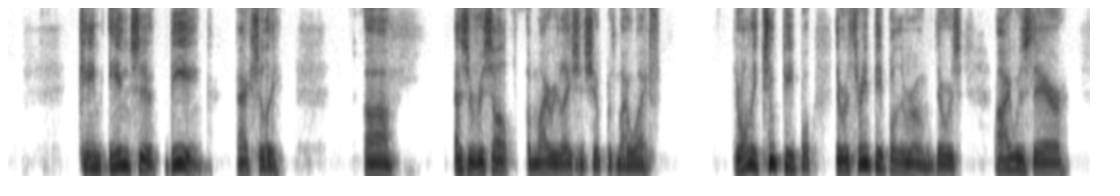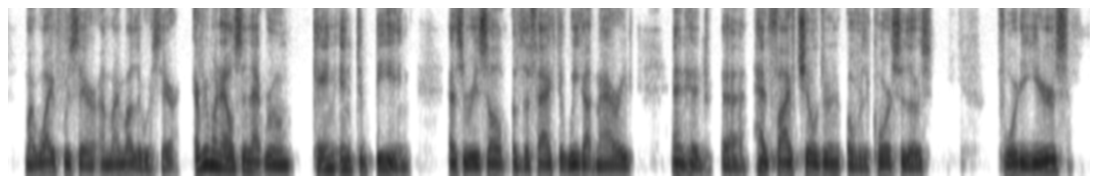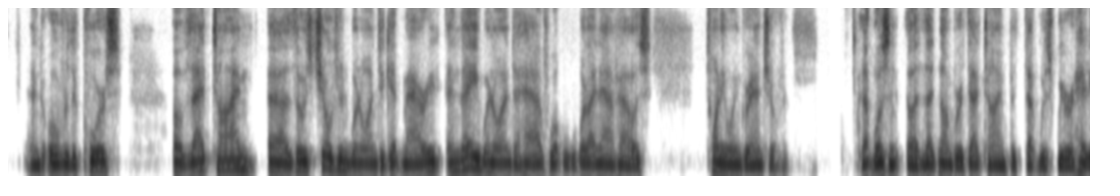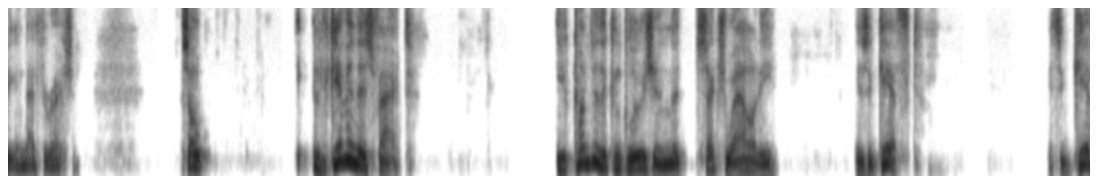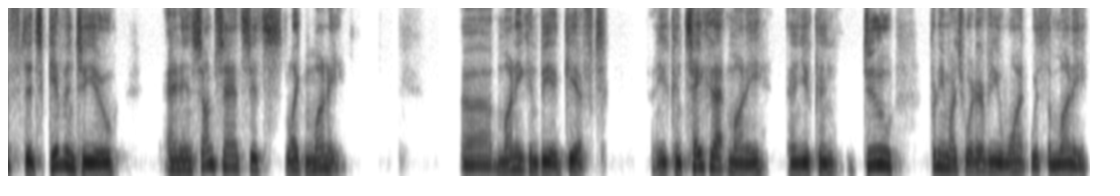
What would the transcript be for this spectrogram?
came into being actually uh, as a result of my relationship with my wife. There were only two people. There were three people in the room. There was, I was there, my wife was there, and my mother was there. Everyone else in that room came into being as a result of the fact that we got married and had uh, had five children over the course of those 40 years. And over the course of that time, uh, those children went on to get married and they went on to have what, what I now have is 21 grandchildren. That wasn't uh, that number at that time, but that was, we were heading in that direction. So, given this fact, you come to the conclusion that sexuality is a gift. It's a gift that's given to you, and in some sense, it's like money. Uh, money can be a gift. And you can take that money and you can do pretty much whatever you want with the money.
